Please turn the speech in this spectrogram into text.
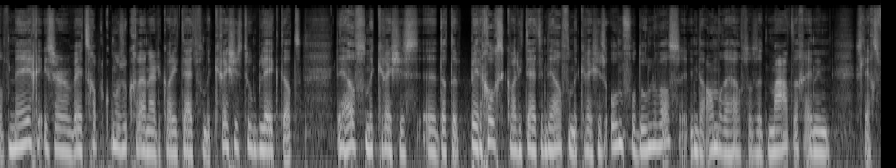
of 2009 is er een wetenschappelijk onderzoek gedaan naar de kwaliteit van de crèches. Toen bleek dat de helft van de crèches, dat de pedagogische kwaliteit in de helft van de crèches onvoldoende was. In de andere helft was het matig en in slechts 5%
